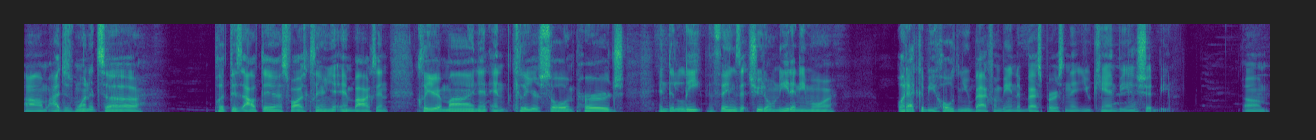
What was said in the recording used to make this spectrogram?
Um I just wanted to put this out there as far as clearing your inbox and clear your mind and, and clear your soul and purge and delete the things that you don't need anymore, or that could be holding you back from being the best person that you can be and should be. Um,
